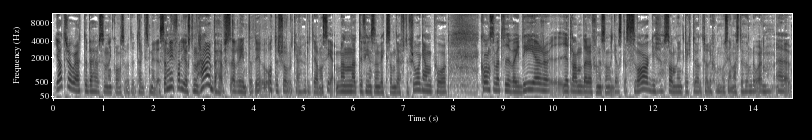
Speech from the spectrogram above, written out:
jag tror att det behövs en konservativ tankesmedja. Sen ifall just den här behövs eller inte, det återstår kanske lite grann att se. Men att det finns en växande efterfrågan på konservativa idéer i ett land där det har funnits en ganska svag sån intellektuell tradition de senaste hundra åren eh,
